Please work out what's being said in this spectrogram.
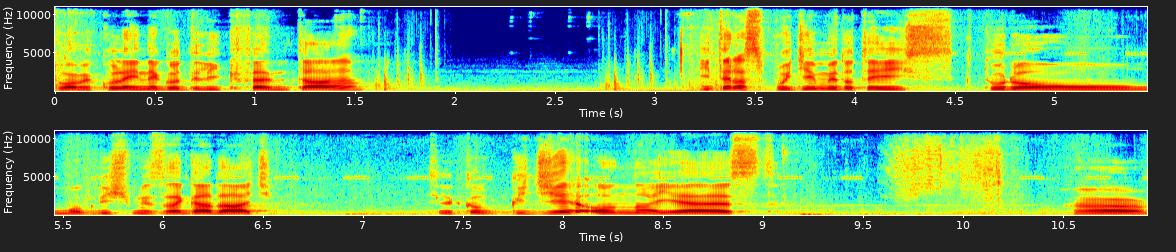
Tu mamy kolejnego delikwenta. I teraz pójdziemy do tej, z którą mogliśmy zagadać. Tylko gdzie ona jest? Hmm.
